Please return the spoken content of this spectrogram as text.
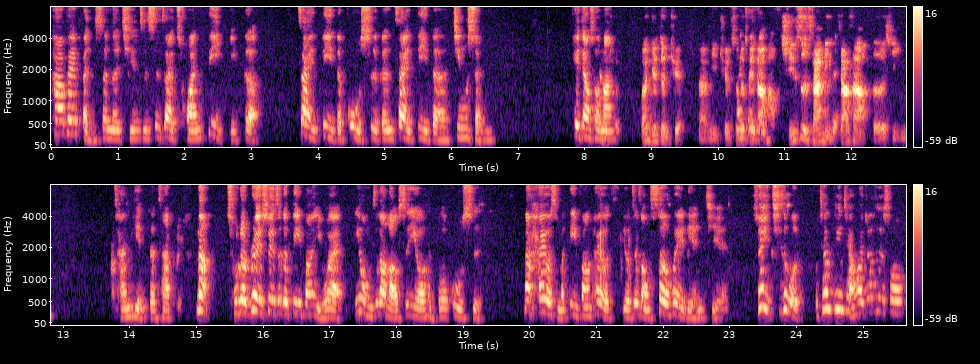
咖啡本身呢其实是在传递一个在地的故事跟在地的精神，可以这样说吗？完全正确，啊、你诠释的非常好。形式产品加上核心，产品的差别。那除了瑞穗这个地方以外，因为我们知道老师也有很多故事，那还有什么地方它有有这种社会连结？所以其实我我这样听起来的话，就是说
